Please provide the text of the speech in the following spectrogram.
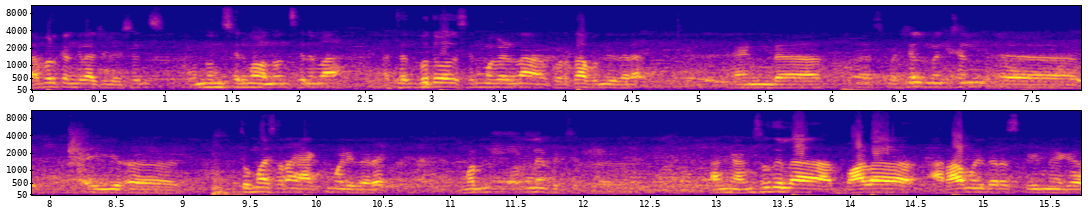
ಡಬಲ್ ಕಂಗ್ರ್ಯಾಚುಲೇಷನ್ಸ್ ಒಂದೊಂದು ಸಿನಿಮಾ ಒಂದೊಂದು ಸಿನಿಮಾ, ಅತ್ಯದ್ಭುತವಾದ ಸಿನಿಮಾಗಳನ್ನ ಕೊಡ್ತಾ ಬಂದಿದ್ದಾರೆ. ಆ್ಯಂಡ್ ಸ್ಪೆಷಲ್ ಮೆನ್ಷನ್ ತುಂಬ ಚೆನ್ನಾಗಿ ಆ್ಯಕ್ಟ್ ಮಾಡಿದ್ದಾರೆ. ಮೊದಲು ಮೊದಲನೇ ಪಿಕ್ಚರ್ ಹಂಗೆ ಅನ್ಸೋದಿಲ್ಲ ಭಾಳ ಆರಾಮಿದ್ದಾರೆ ಸ್ಕ್ರೀನ್ಯಾಗ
